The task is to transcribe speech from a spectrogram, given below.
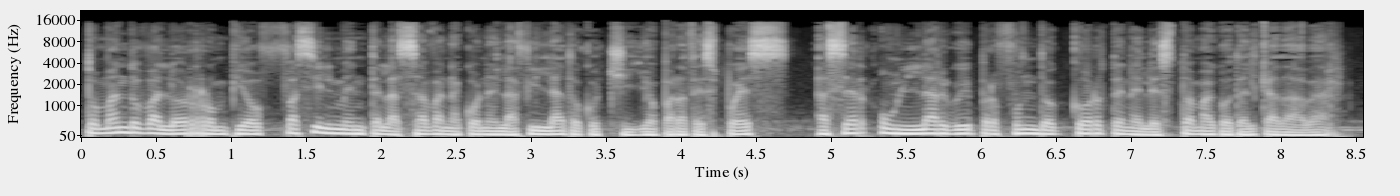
Tomando valor rompió fácilmente la sábana con el afilado cuchillo para después hacer un largo y profundo corte en el estómago del cadáver.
